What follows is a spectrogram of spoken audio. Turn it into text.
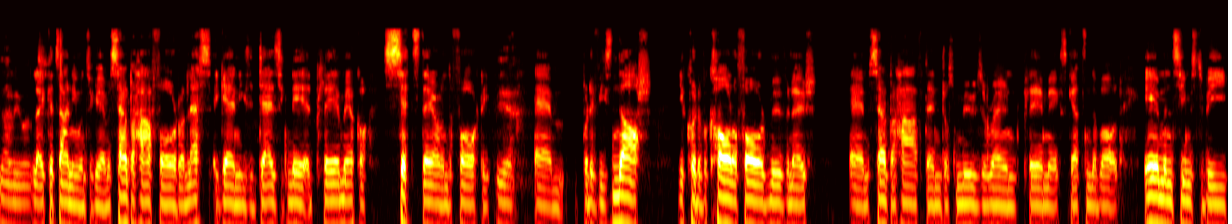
Anyone's. like it's anyone's game. A centre half forward, unless again he's a designated playmaker, sits there on the forty. yeah. Um, but if he's not, you could have a corner forward moving out. Um, centre half then just moves around, play makes, gets in the ball. Eamon seems to be.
